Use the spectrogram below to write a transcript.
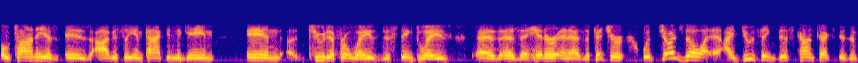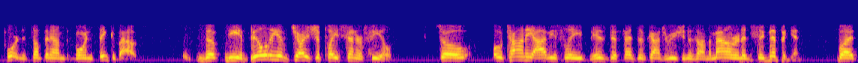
Ohtani is is obviously impacting the game in uh, two different ways, distinct ways as as a hitter and as a pitcher. With Judge, though, I, I do think this context is important. It's something I'm going to think about. The the ability of Judge to play center field. So Ohtani, obviously, his defensive contribution is on the mound and it's significant. But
